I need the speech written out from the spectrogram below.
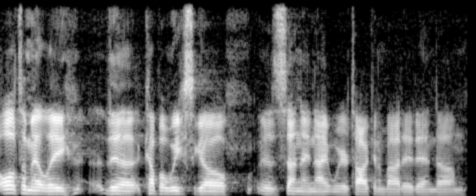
ultimately, the, a couple weeks ago, was Sunday night, we were talking about it, and um,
